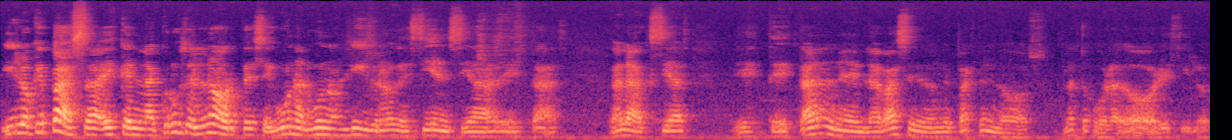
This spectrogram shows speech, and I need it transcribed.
Y lo que pasa es que en la Cruz del Norte, según algunos libros de ciencia de estas galaxias, este, están en la base de donde parten los platos voladores y los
